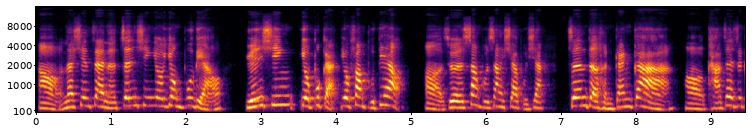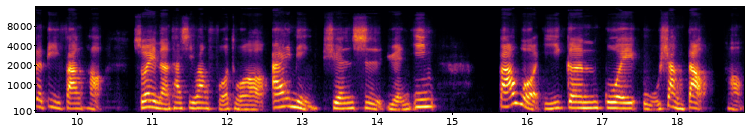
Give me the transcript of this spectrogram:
啊，那现在呢，真心又用不了。圆心又不敢，又放不掉啊，就是上不上下不下，真的很尴尬啊，哦，卡在这个地方哈，所以呢，他希望佛陀哀悯宣示原因，把我移根归无上道。好，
